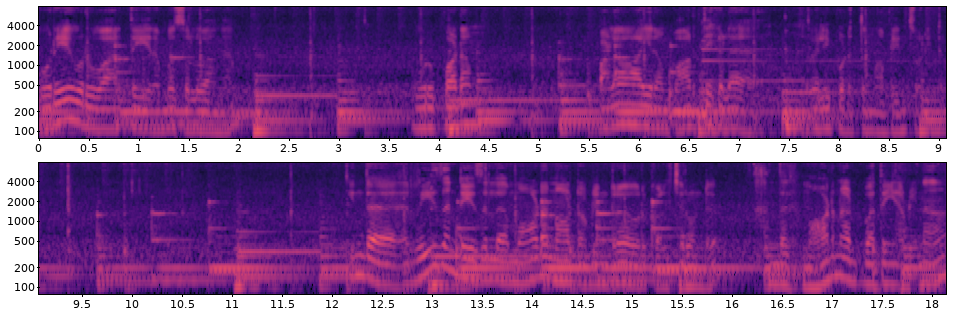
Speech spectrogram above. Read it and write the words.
ஒரே ஒரு வார்த்தை ரொம்ப சொல்லுவாங்க. ஒரு படம் பல ஆயிரம் வார்த்தைகளை வெளிப்படுத்தும் அப்படின்னு சொல்லிட்டு. இந்த ரீசன்ட் டேஸில் மாடர்ன் ஆர்ட் அப்படின்ற ஒரு கல்ச்சர் உண்டு. அந்த மாடர்ன் ஆர்ட் பார்த்தீங்க அப்படின்னா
